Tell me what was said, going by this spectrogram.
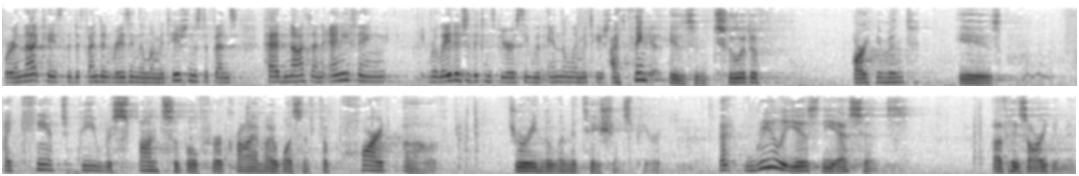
where in that case the defendant raising the limitations defense had not done anything related to the conspiracy within the limitations I think period. his intuitive argument is I can't be responsible for a crime I wasn't a part of during the limitations period. That really is the essence of his argument.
